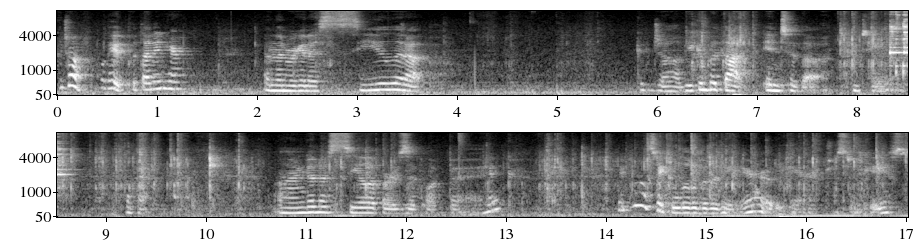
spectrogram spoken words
Good job. Okay, put that in here. And then we're gonna seal it up. Job. You can put that into the container. Okay. I'm gonna seal up our Ziploc bag. Maybe I'll take a little bit of the air out of here, just in case.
